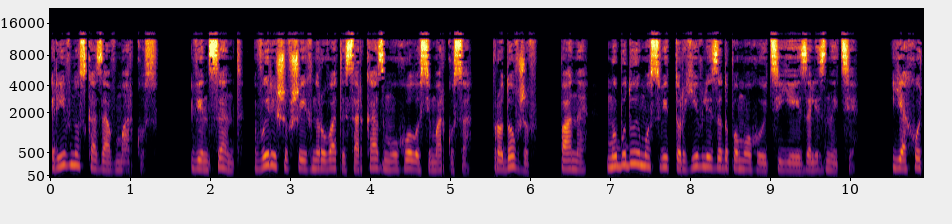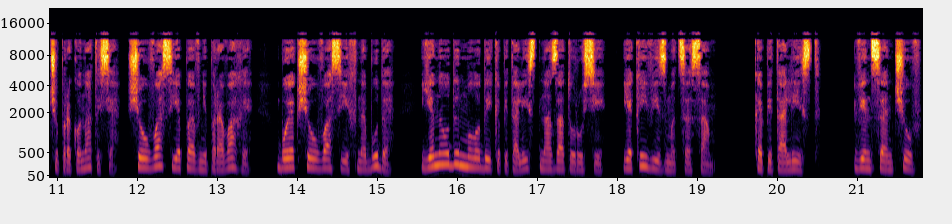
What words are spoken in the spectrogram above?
рівно сказав Маркус. Вінсент, вирішивши ігнорувати сарказм у голосі Маркуса, продовжив Пане, ми будуємо світ торгівлі за допомогою цієї залізниці. Я хочу переконатися, що у вас є певні переваги, бо якщо у вас їх не буде, є не один молодий капіталіст назад у Русі, який візьме це сам. Капіталіст. Вінсент чув,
